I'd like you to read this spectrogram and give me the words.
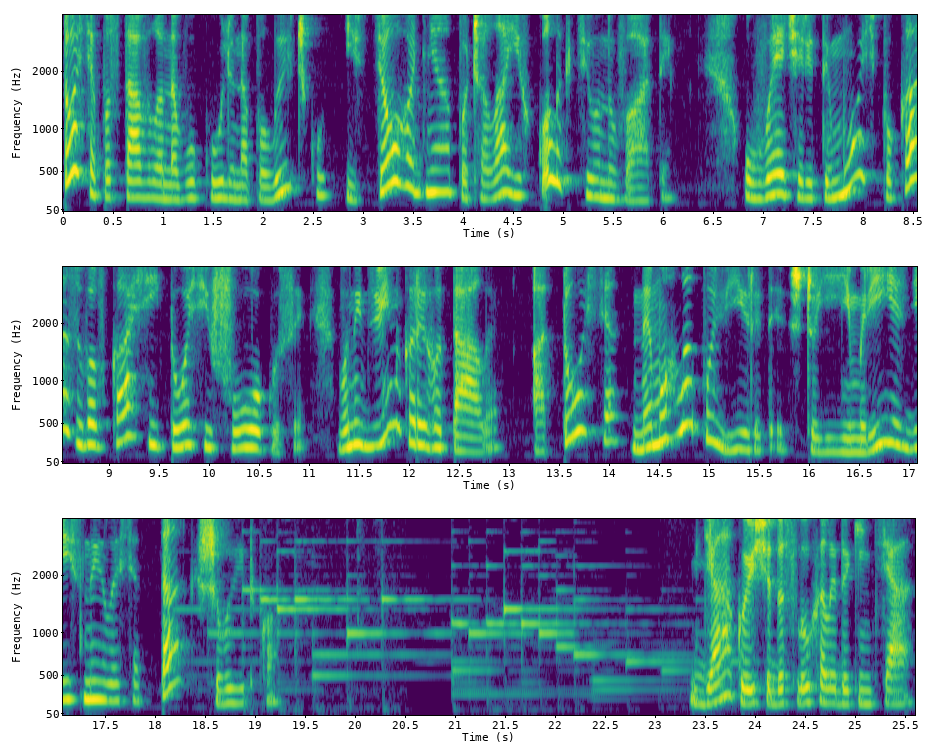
Тося поставила нову кулю на поличку і з цього дня почала їх колекціонувати. Увечері Тимось показував Касі й Тосі фокуси. Вони дзвінко реготали, а Тося не могла повірити, що її мрія здійснилася так швидко. Дякую, що дослухали до кінця.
